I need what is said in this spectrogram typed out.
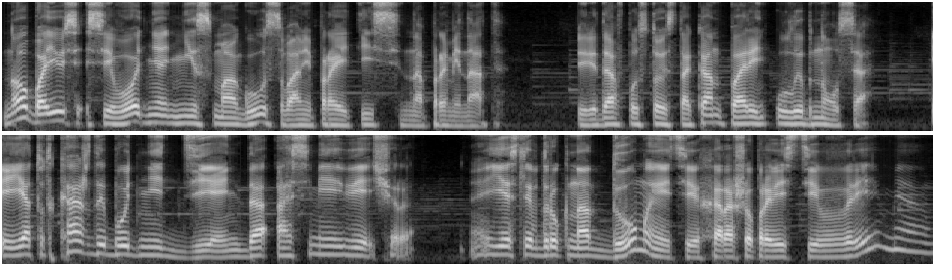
но, боюсь, сегодня не смогу с вами пройтись на променад». Передав пустой стакан, парень улыбнулся. И я тут каждый будний день до восьми вечера. Если вдруг надумаете хорошо провести время...»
